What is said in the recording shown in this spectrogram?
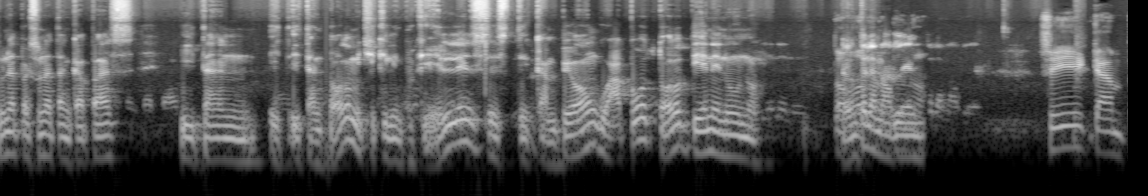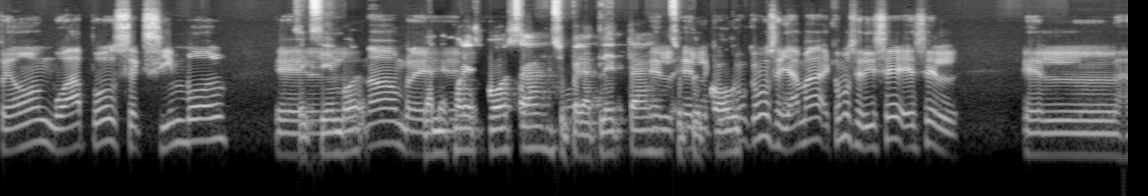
de una persona tan capaz y tan, y, tan todo, mi Chiquilín, porque él es este campeón, guapo, todo tiene en uno. Pregúntale a Marlene. Sí, campeón, guapo, sex symbol Sex symbol. No, hombre. La mejor esposa, superatleta. El, el, ¿cómo, se llama? ¿Cómo se dice? Es el. El,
